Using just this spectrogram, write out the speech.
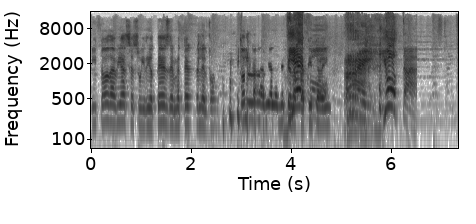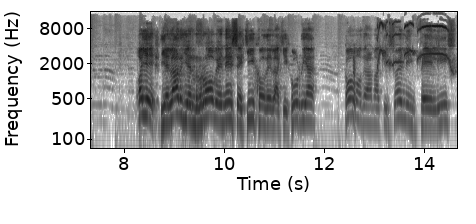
y todavía hace su idiotez de meterle el. Todavía le mete la patita ahí. ¡Reyota! Oye, y el Arjen Robben, ese hijo de la Jijurria, ¿Cómo dramatizó el infeliz?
